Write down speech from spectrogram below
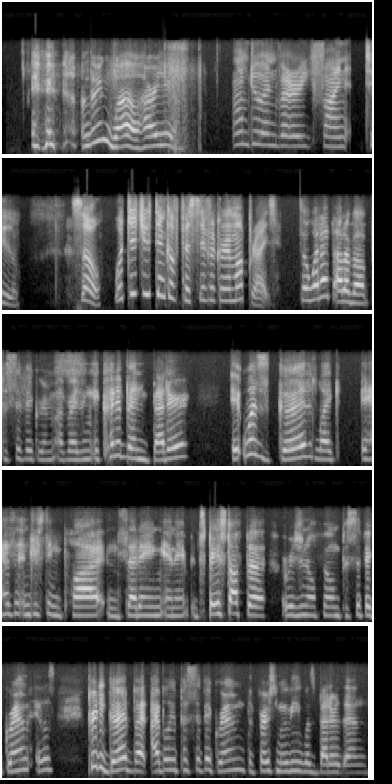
I'm doing well. How are you? I'm doing very fine too. So, what did you think of Pacific Rim Uprising? So, what I thought about Pacific Rim Uprising, it could have been better. It was good. Like, it has an interesting plot and setting, and it, it's based off the original film Pacific Rim. It was pretty good, but I believe Pacific Rim, the first movie, was better than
